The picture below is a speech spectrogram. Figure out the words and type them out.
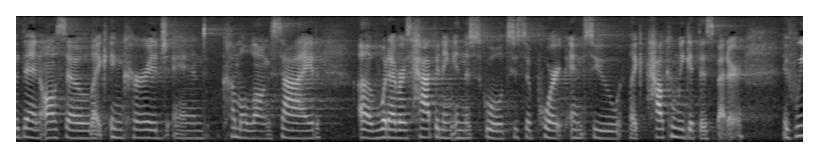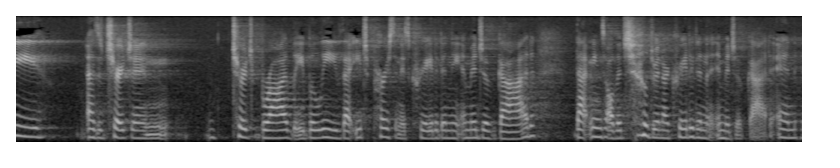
but then also like encourage and come alongside of whatever is happening in the school to support and to like how can we get this better? If we as a church and church broadly believe that each person is created in the image of god that means all the children are created in the image of god. And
